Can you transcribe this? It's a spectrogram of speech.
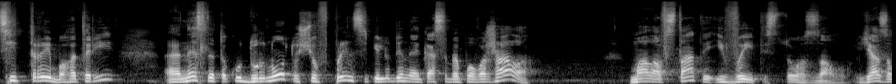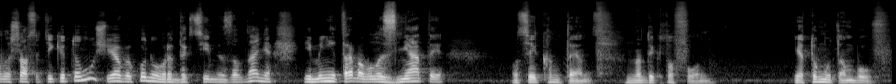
Ці три богатирі е, несли таку дурноту, що в принципі людина, яка себе поважала, мала встати і вийти з цього залу. Я залишався тільки тому, що я виконував редакційне завдання, і мені треба було зняти оцей контент на диктофон. Я тому там був.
